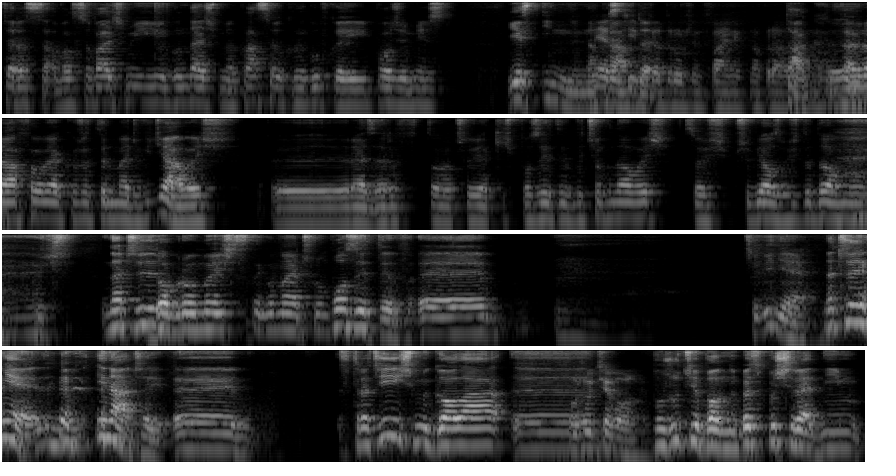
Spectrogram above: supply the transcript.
teraz awansowaliśmy i oglądaliśmy klasę, okręgówkę i poziom jest, jest inny, Jest kilka naprawdę. drużyn fajnych, naprawdę. Tak. no. E, Rafał, jako że ten mecz widziałeś, yy, rezerw, to czy jakiś pozytyw wyciągnąłeś? Coś przywiozłeś do domu? Znaczy, dobrą myśl z tego meczu? pozytyw. E, Czyli nie. znaczy nie, inaczej. E, straciliśmy gola. E, Porzucie wolne. po rzucie wolnym, bezpośrednim,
